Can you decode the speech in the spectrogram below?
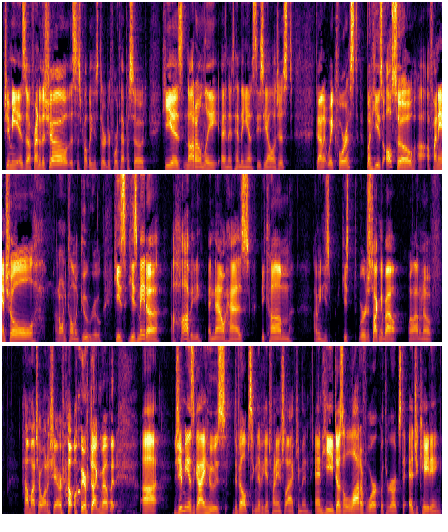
Jimmy is a friend of the show. This is probably his third or fourth episode. He is not only an attending anesthesiologist down at Wake Forest, but he is also a financial, I don't want to call him a guru. He's, he's made a, a hobby and now has become, I mean, he's, he's, we are just talking about, well, I don't know if how much I want to share about what we were talking about, but uh, Jimmy is a guy who's developed significant financial acumen, and he does a lot of work with regards to educating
